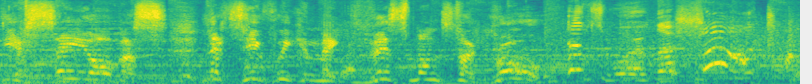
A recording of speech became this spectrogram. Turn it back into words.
Do you say, Orbus? Let's see if we can make this monster grow. It's worth a shot!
